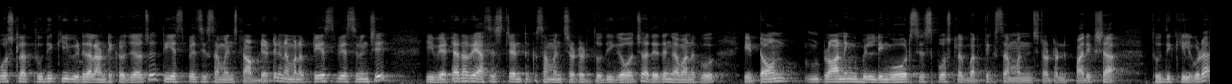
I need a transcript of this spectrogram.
పోస్టుల తుదికి విడుదల అంటే ఇక్కడ చూడవచ్చు టీఎస్పీఎస్సీకి సంబంధించిన అప్డేట్ నిన్న మనకు టీఎస్పీఎస్సీ నుంచి ఈ వెటనరీ అసిస్టెంట్కి సంబంధించినటువంటి తుది కావచ్చు. అదేవిధంగా మనకు ఈ టౌన్ ప్లానింగ్ బిల్డింగ్ ఓవర్సీస్ పోస్టులకు భర్తీకి సంబంధించినటువంటి పరీక్ష తుదికీలు కూడా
